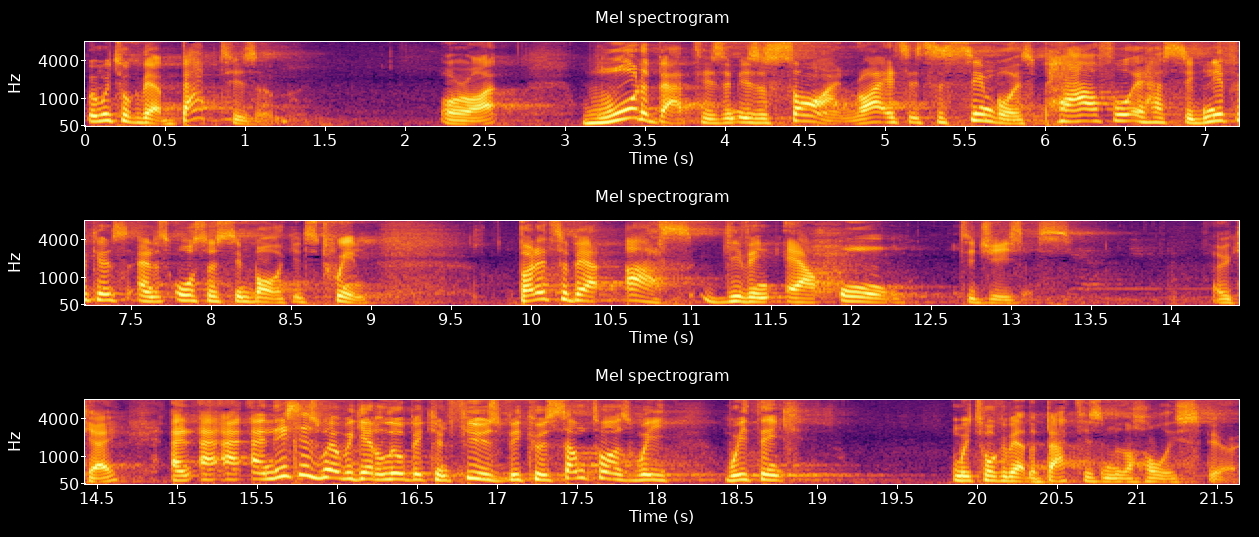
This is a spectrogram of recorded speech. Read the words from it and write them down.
when we talk about baptism, all right, water baptism is a sign, right? It's, it's a symbol. It's powerful, it has significance, and it's also symbolic. It's twin. But it's about us giving our all to Jesus. Okay? And, and, this is where we get a little bit confused because sometimes we, we think, we talk about the baptism of the Holy Spirit.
